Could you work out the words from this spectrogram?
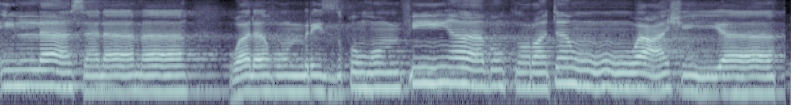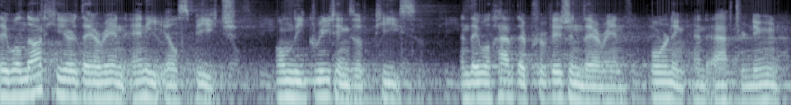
إلا سلاما ولهم رزقهم فيها بكرة وعشيا They will not hear therein any ill speech, only greetings of peace, and they will have their provision therein morning and afternoon.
